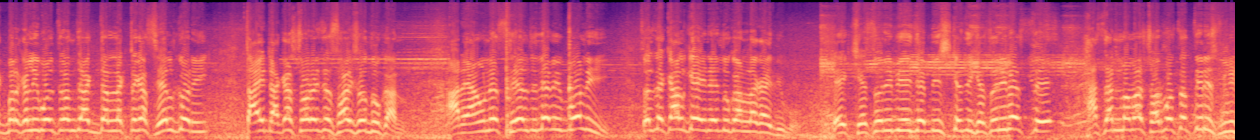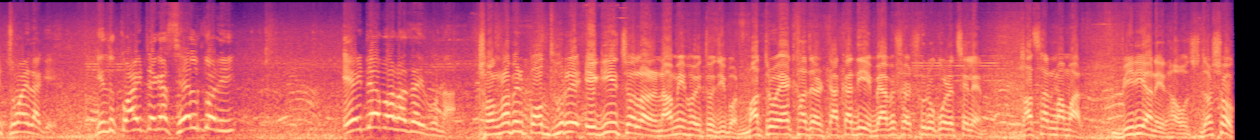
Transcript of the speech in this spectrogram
একবার খালি বলছিলাম যে এক দেড় লাখ টাকা সেল করি, তাই ঢাকা শহরে যে ছয়শো দোকান আর এমনের সেল যদি আমি বলি, তাহলে কালকে এই দোকান লাগাই দিব। এই খেচুরি বিয়ে যে বিশ কেজি খেচুরি বেচতে হাসান মামা সর্বোচ্চ তিরিশ মিনিট সময় লাগে। কিন্তু কয় টাকা সেল করি, এইটা বলা যাইব না। সংগ্রামের পথ ধরে এগিয়ে চলার নামই হয়তো জীবন। মাত্র এক হাজার টাকা দিয়ে ব্যবসা শুরু করেছিলেন হাসান মামার বিরিয়ানির হাউস। দর্শক,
